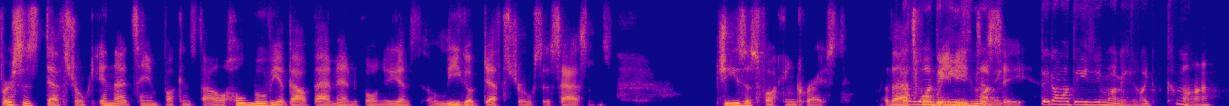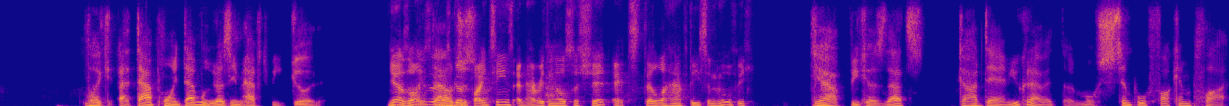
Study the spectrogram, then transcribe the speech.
versus Deathstroke in that same fucking style. A whole movie about Batman going against a league of Deathstrokes assassins. Jesus fucking Christ. That's what the we easy need to see. They don't want the easy money. Like, come on. Like at that point, that movie doesn't even have to be good. Yeah, as long Like, as it has good just- fight scenes and everything else is shit, it's still a half decent movie. Yeah, because that's goddamn. You could have it the most simple fucking plot.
